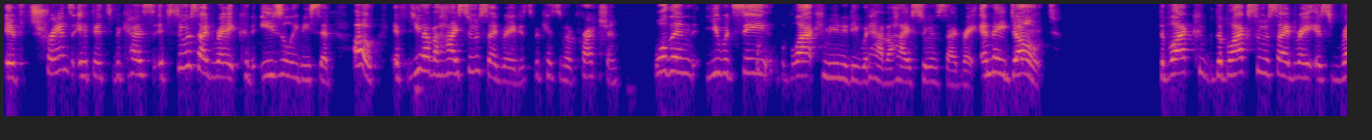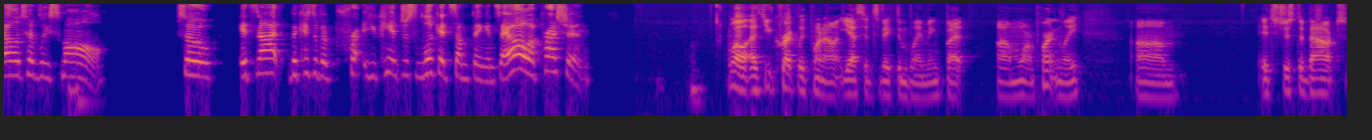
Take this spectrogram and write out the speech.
if trans if it's because if suicide rate could easily be said, oh, if you have a high suicide rate, it's because of oppression. Well, then you would see the black community would have a high suicide rate, and they don't. The black the black suicide rate is relatively small. So it's not because of a you can't just look at something and say oh oppression well as you correctly point out yes it's victim blaming but uh, more importantly um, it's just about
